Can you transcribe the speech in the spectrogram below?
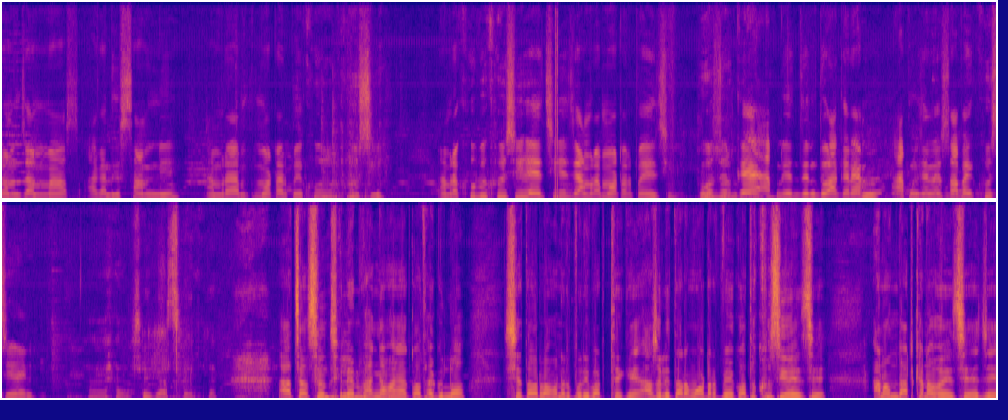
রমজান মাস আগামীর সামনে আমরা মোটর পেয়ে খুব খুশি। আমরা খুবই খুশি হয়েছি যে আমরা মোটর পেয়েছি। হুজুরকে আপনি যেন দোয়া করেন আপনি যেন সবাই খুশি হন। ঠিক আছে। আচ্ছা শুনছিলেন ভাঙা ভাঙা কথাগুলো সেতাউর রহমানের পরিবার থেকে। আসলে তারা মর্ডার পেয়ে কত খুশি হয়েছে, আনন্দ আটখানা হয়েছে যে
